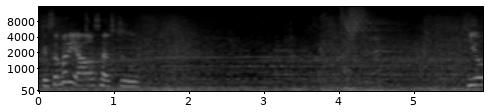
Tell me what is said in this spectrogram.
Okay, somebody else has to heal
